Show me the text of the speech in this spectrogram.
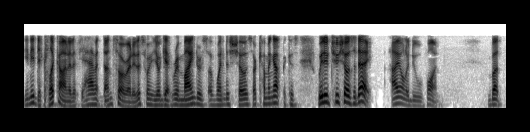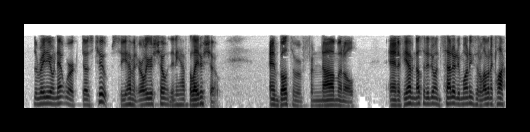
You need to click on it if you haven't done so already. This way you'll get reminders of when the shows are coming up because we do two shows a day. I only do one. But the radio network does two. So you have an earlier show and then you have the later show. And both of them are phenomenal. And if you have nothing to do on Saturday mornings at 11 o'clock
